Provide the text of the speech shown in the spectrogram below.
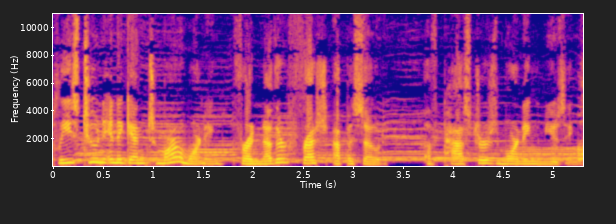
Please tune in again tomorrow morning for another fresh episode of Pastor's Morning Musings.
